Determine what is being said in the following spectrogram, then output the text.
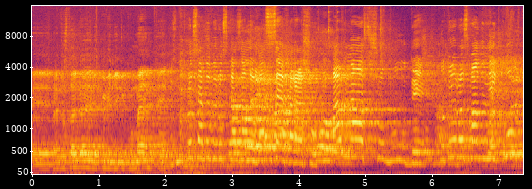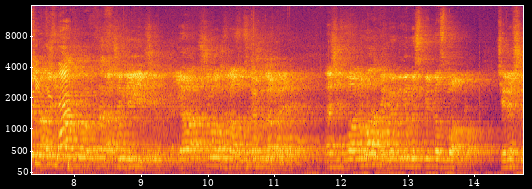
е, предоставляє відповідні документи. Ну про себе ви розказали, у вас все хорошо. А в нас що буде? Ото розвалений тільки, так? Значить, дивіться, я що вам зразу скажу наперед. Значить, планувати ми будемо спільно з вами. Через що?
